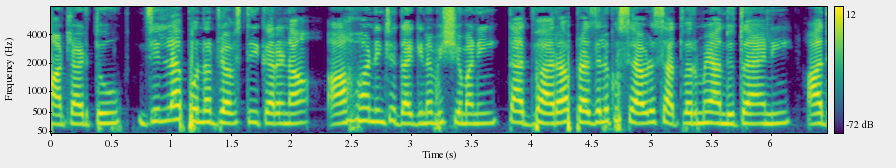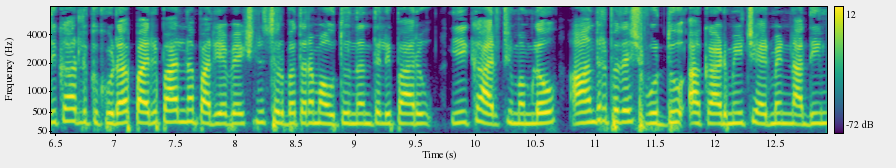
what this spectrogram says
మాట్లాడుతూ జిల్లా పునర్వ్యవస్థీకరణ ఆహ్వానించదగిన విషయమని తద్వారా ప్రజలకు సేవలు సత్వరమే అందుతాయని అధికారులకు కూడా పరిపాలన పర్యవేక్షణ సులభతరం అవుతుందని తెలిపారు. ఈ కార్యక్రమంలో Andhra Pradesh Urdu academy chairman Nadeem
